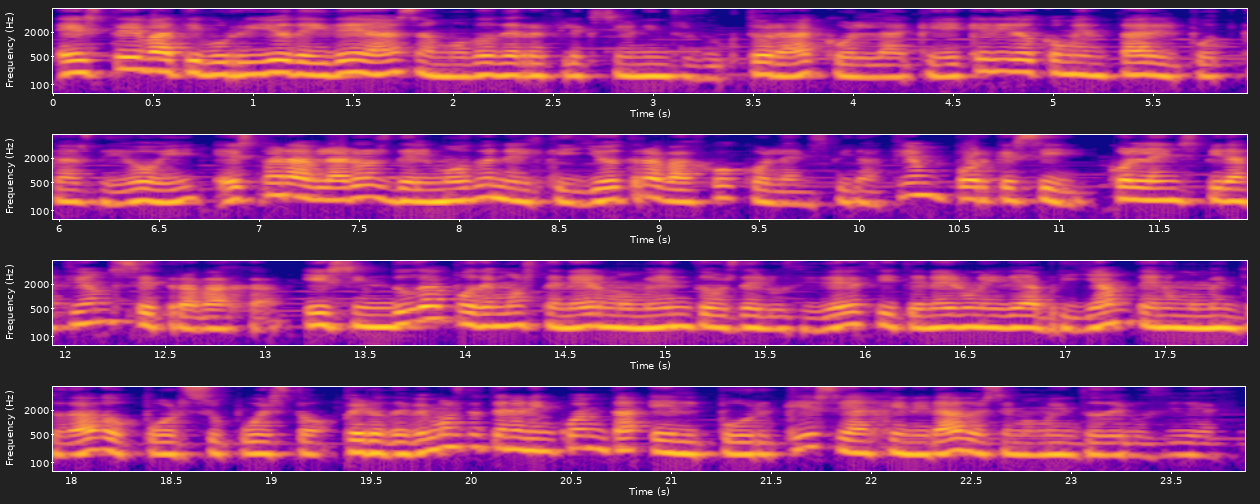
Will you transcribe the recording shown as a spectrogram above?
Este batiburrillo de ideas a modo de reflexión introductora con la que he querido comenzar el podcast de hoy es para hablaros del modo en el que yo trabajo con la inspiración, porque sí, con la inspiración se trabaja y sin duda podemos tener momentos de lucidez y tener una idea brillante en un momento dado, por supuesto, pero debemos de tener en cuenta el por qué se ha generado ese momento de lucidez.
